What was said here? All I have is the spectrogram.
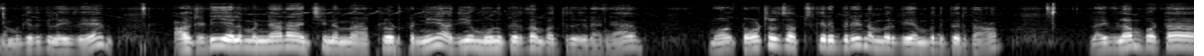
நமக்கு எதுக்கு லைவு ஆல்ரெடி ஏழு மணி நேரம் ஆச்சு நம்ம அப்லோட் பண்ணி அதையும் மூணு பேர் தான் பார்த்துருக்குறாங்க. மோ டோட்டல் சப்ஸ்கிரைபரே நம்மளுக்கு எண்பது பேர் தான். லைவ்லாம் போட்டால்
